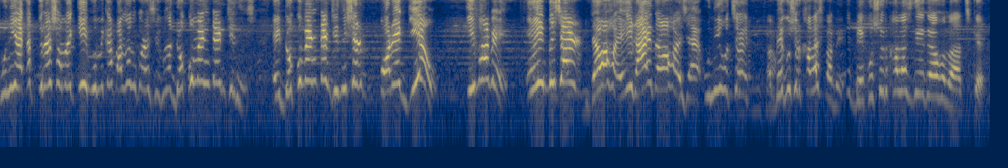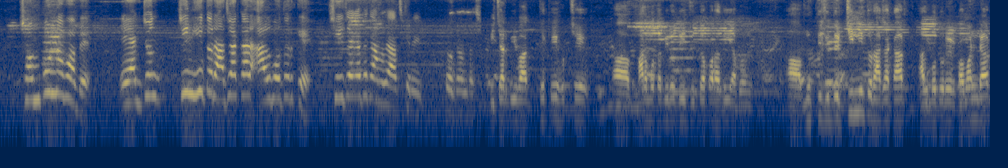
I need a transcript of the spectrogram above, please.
উনি একাত্তরের সময় কি ভূমিকা পালন করেছে? এগুলো ডকুমেন্টেড জিনিস। এই ডকুমেন্টেড জিনিসের পরে গিয়েও কীভাবে এই বিচার দেওয়া হয় এই রায় দেওয়া হয় যে উনি হচ্ছে বেগুসুর খালাস পাবে? বেকসুর খালাস দিয়ে দেওয়া হলো আজকে সম্পূর্ণভাবে। এই একজন চিহ্নিত রাজাকার আলবদরকে সেই জায়গা থেকে আমাদের আজকের এই প্রোগ্রামটা ছিল। বিচার বিভাগ থেকে হচ্ছে মানবতা বিরোধী, যুদ্ধাপরাধী এবং মুক্তিযুদ্ধের চিহ্নিত রাজাকার আলবদরের কমান্ডার,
